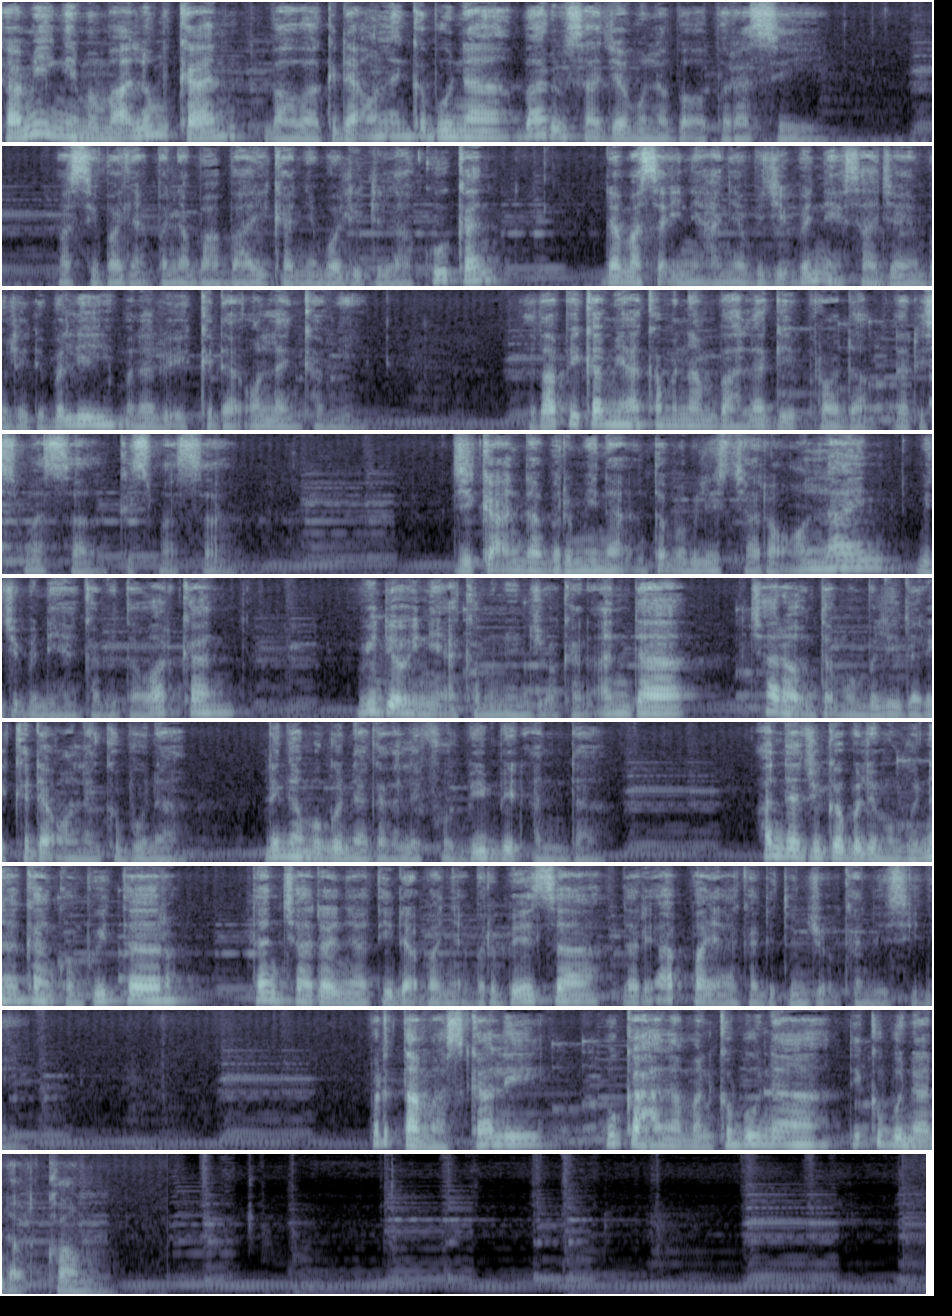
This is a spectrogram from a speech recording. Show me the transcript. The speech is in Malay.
Kami ingin memaklumkan bahawa kedai online Kebuna baru saja mula beroperasi. Masih banyak penambahbaikan yang boleh dilakukan dan masa ini hanya biji benih saja yang boleh dibeli melalui kedai online kami. Tetapi kami akan menambah lagi produk dari semasa ke semasa. Jika anda berminat untuk membeli secara online biji benih yang kami tawarkan, video ini akan menunjukkan anda cara untuk membeli dari kedai online Kebuna dengan menggunakan telefon bimbit anda. Anda juga boleh menggunakan komputer dan caranya tidak banyak berbeza dari apa yang akan ditunjukkan di sini. Pertama sekali, buka halaman Kebuna di kebuna.com.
